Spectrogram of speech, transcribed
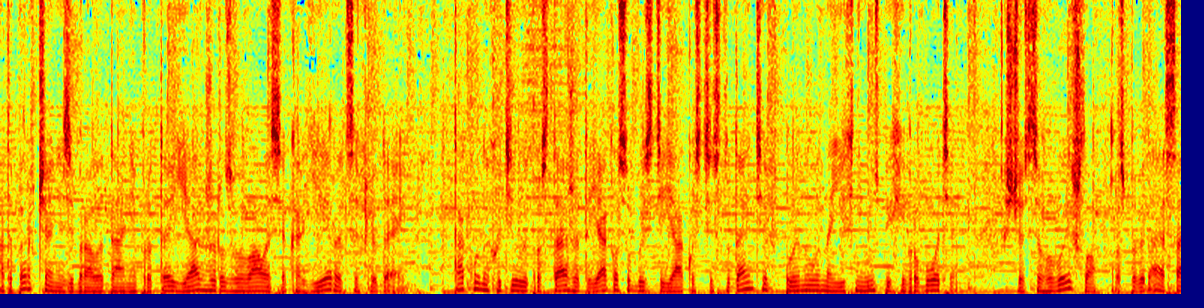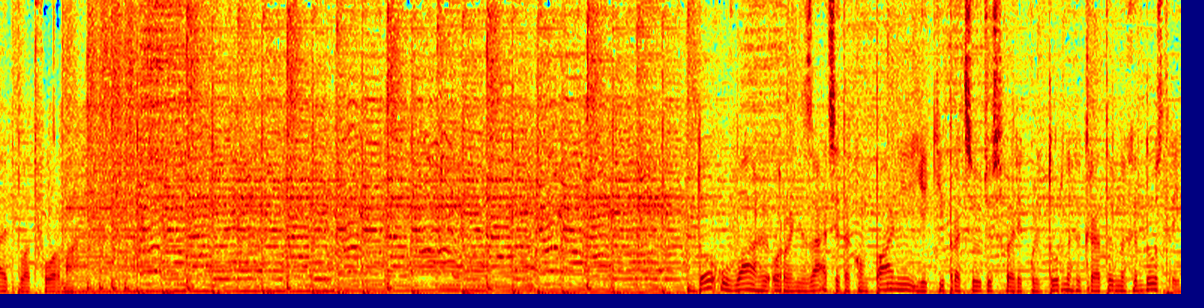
а тепер вчені зібрали дані про те, як же розвивалися кар'єри цих людей. Так вони хотіли простежити, як особисті якості студентів вплинули на їхні успіхи в роботі. Що з цього вийшло, розповідає сайт платформа. До уваги організацій та компаній, які працюють у сфері культурних і креативних індустрій.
